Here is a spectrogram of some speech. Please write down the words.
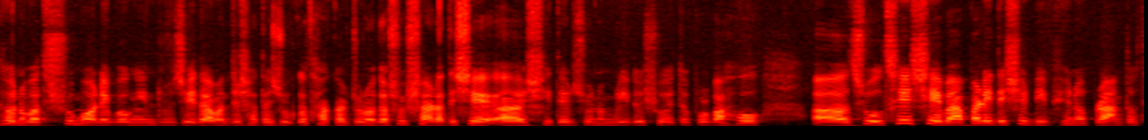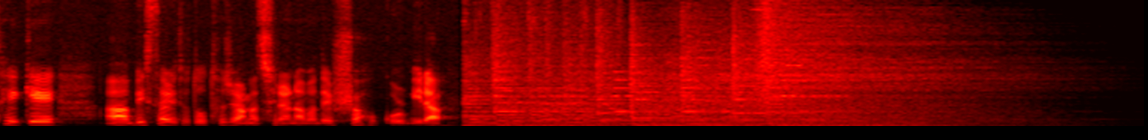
ধন্যবাদ সুমন এবং ইন্দ্রজিৎ আমাদের সাথে যুক্ত থাকার জন্য। দর্শক, সারা দেশে শীতের জন্য মৃদু শৈত্যপ্রবাহ চলছে। সে ব্যাপারে দেশের বিভিন্ন প্রান্ত থেকে বিস্তারিত তথ্য জানাচ্ছিলেন আমাদের সহকর্মীরা।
